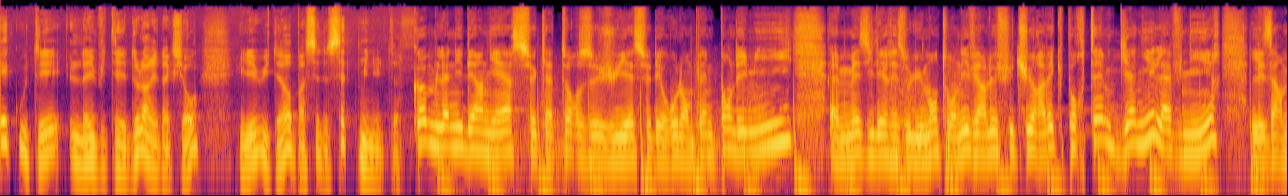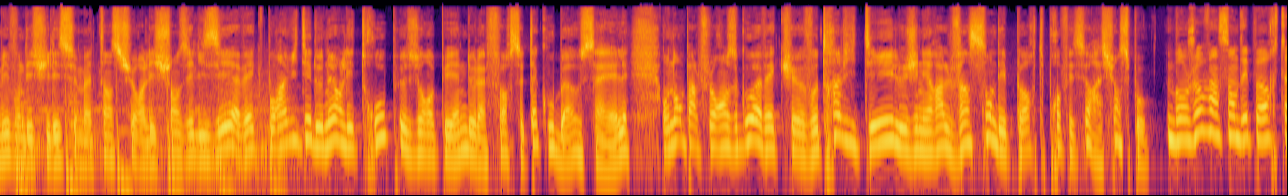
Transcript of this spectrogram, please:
écouter l'invité de la rédaction. Il est 8h, passé de 7 minutes. Comme l'année dernière, ce 14 juillet se déroule en pleine pandémie, mais il est résolument tourné vers le futur avec pour thème Gagner l'avenir. Les armées vont défiler ce matin sur les Champs-Élysées avec pour invité d'honneur les troupes européennes de la force Takuba au Sahel. On en parle Florence Go avec votre invité, le général Vincent Desportes, professeur à Sciences Po. Bonjour Vincent Desportes.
